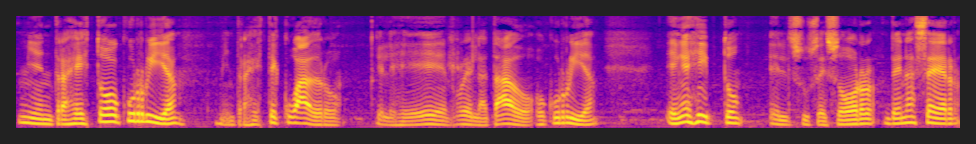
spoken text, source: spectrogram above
mientras esto ocurría, mientras este cuadro que les he relatado ocurría, en Egipto el sucesor de Nasser,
